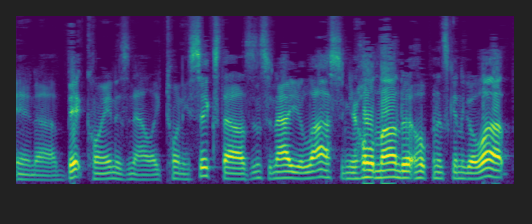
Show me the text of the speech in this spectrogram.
in uh, Bitcoin is now like twenty six thousand. So now you're lost, and you're holding on to it, hoping it's going to go up,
